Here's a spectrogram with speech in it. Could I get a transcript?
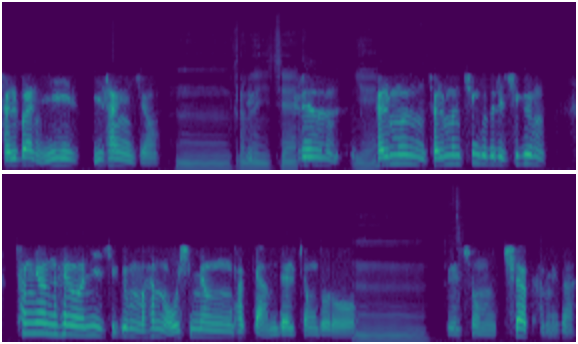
절반 이, 이상이죠. 음, 그러면 이제 그래서 예. 젊은 젊은 친구들이 지금 청년 회원이 지금 한 50명밖에 안 될 정도로 음, 그좀 취약합니다.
